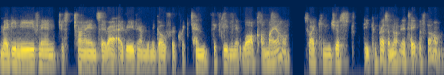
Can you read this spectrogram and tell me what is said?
Maybe in the evening, just try and say, right, every evening I'm going to go for a quick 10, 15 minute walk on my own so I can just decompress. I'm not going to take the phone.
